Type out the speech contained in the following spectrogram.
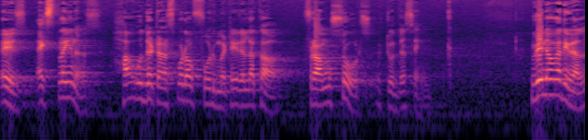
is explain us how the transport of food material occur from source to the sink. We know very well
